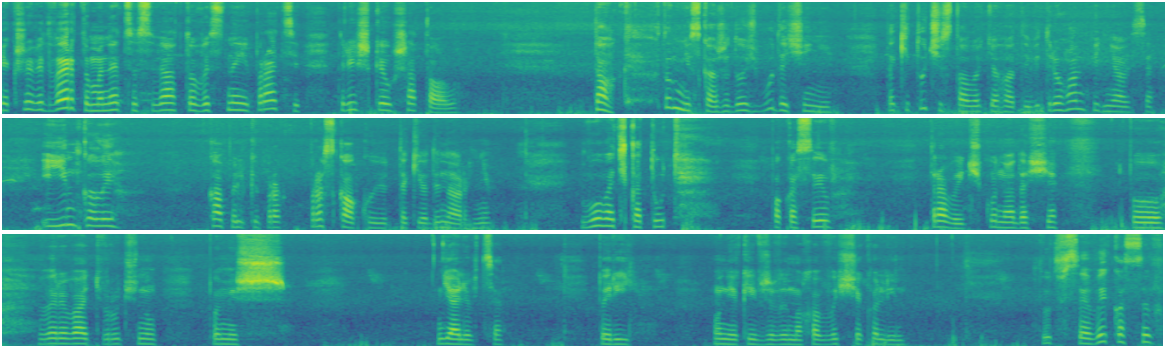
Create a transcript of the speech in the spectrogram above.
Якщо відверто, мене це свято весни і праці трішки ушатало. Так, хто мені скаже, дощ буде чи ні? Такі тучі стало тягати, вітрюган піднявся, і інколи капельки проскакують такі одинарні. Вовочка тут покосив травичку, треба ще повиривати вручну поміж ялівця перій. Он який вже вимахав вище колін. Тут все викосив.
